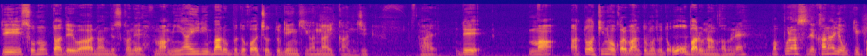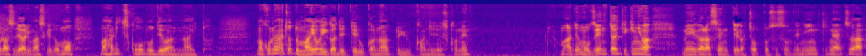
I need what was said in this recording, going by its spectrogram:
で、その他では何ですかね、まあ宮入りバルブとかはちょっと元気がない感じ。はい。で、まあ、あとは昨日からバンと思うけど、オーバルなんかもね、まあ、プラスで、かなり大きいプラスではありますけども、まあ、張り付くほどではないと。まあ、この辺はちょっと迷いが出てるかなという感じですかね。まあでも全体的には銘柄選定がちょっと進んで人気なやつは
